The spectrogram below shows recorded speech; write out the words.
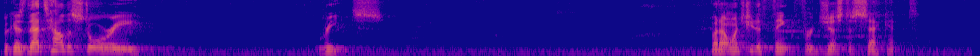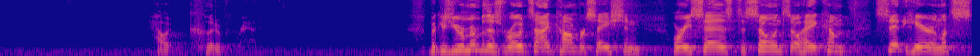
Because that's how the story reads. But I want you to think for just a second how it could have read. Because you remember this roadside conversation where he says to so and so, "Hey, come sit here and let's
